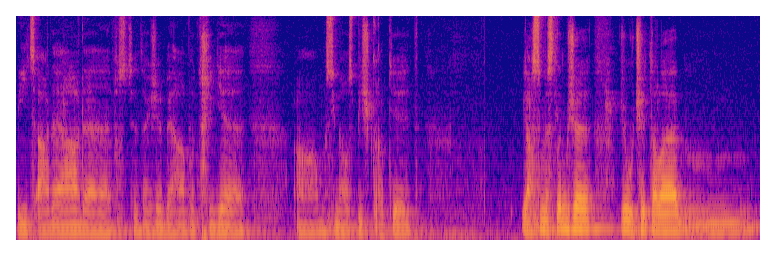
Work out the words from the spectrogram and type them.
víc ADHD, prostě, takže běhá po třídě a musíme ho spíš krotit. Já si myslím, že, že učitelé mm,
